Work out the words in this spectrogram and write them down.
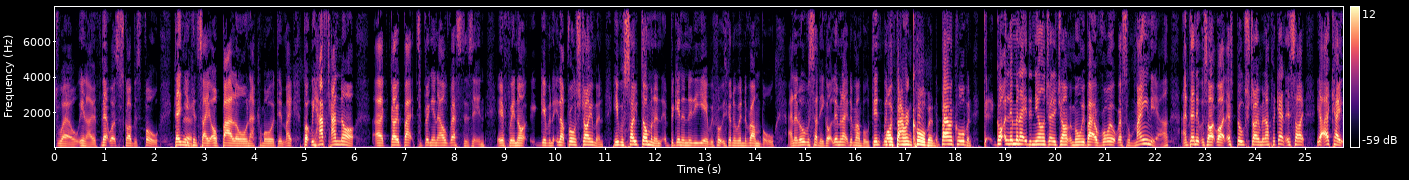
dwell, you know, if network subscribers fall, then you can say, oh, Balor or Nakamura didn't make. But we have to not uh, go back to bringing old wrestlers in if we're not giving it. Like Braun Strowman, he was so dominant at the beginning of the year, we thought he was going to win the Rumble, and then all of a sudden he got eliminated in the Rumble, didn't win By the Baron Corbin. Baron Corbin d- got eliminated in the Andre the Giant Memorial Battle Royal at WrestleMania, and then it was like, right, let's build Strowman up again. It's like, yeah, okay,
